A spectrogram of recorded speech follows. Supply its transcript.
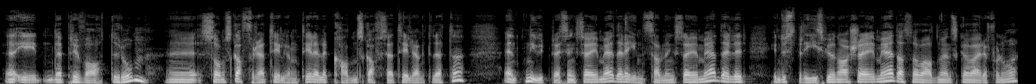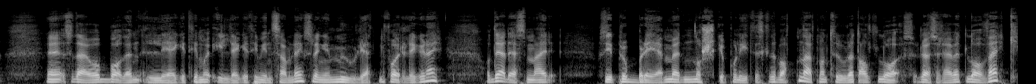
i det private rom eh, som skaffer seg tilgang til, eller kan skaffe seg tilgang til dette, enten i utpressingsøyemed eller innsamlingsøyemed eller industrispionasjeøyemed, altså hva det nå skal være for noe. Eh, så det er jo både en legitim og illegitim innsamling, så lenge muligheten foreligger der. Og det er det som er si, problemet med den norske politiske debatten, er at man tror at alt løser seg ved et lovverk.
